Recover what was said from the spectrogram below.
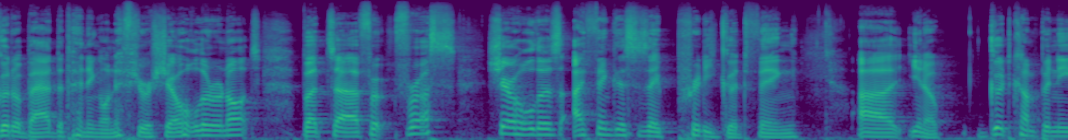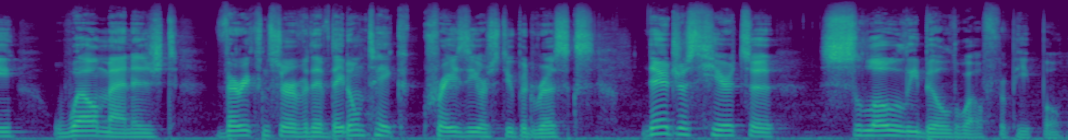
good or bad depending on if you're a shareholder or not. But uh, for for us shareholders, I think this is a pretty good thing. Uh, you know, good company, well managed, very conservative. They don't take crazy or stupid risks. They're just here to slowly build wealth for people.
